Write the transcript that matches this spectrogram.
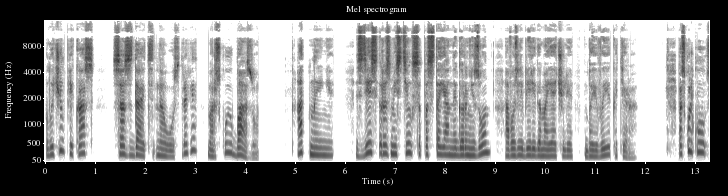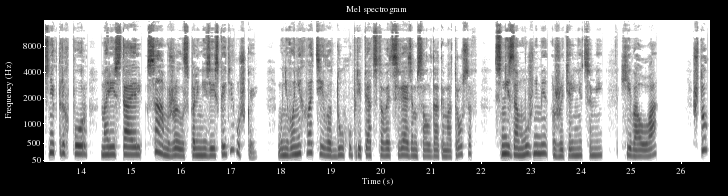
получил приказ создать на острове морскую базу. Отныне здесь разместился постоянный гарнизон, а возле берега маячили боевые катера. Поскольку с некоторых пор Мари Стайль сам жил с полинезийской девушкой, у него не хватило духу препятствовать связям солдат и матросов с незамужними жительницами Хивауа, что,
